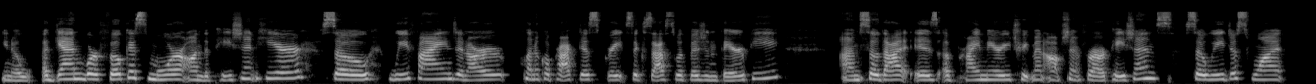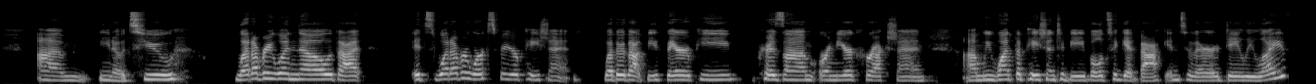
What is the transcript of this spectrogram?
you know, again, we're focused more on the patient here. So we find in our clinical practice great success with vision therapy. Um, so that is a primary treatment option for our patients. So we just want, um, you know, to let everyone know that it's whatever works for your patient whether that be therapy, prism, or near correction. Um, we want the patient to be able to get back into their daily life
